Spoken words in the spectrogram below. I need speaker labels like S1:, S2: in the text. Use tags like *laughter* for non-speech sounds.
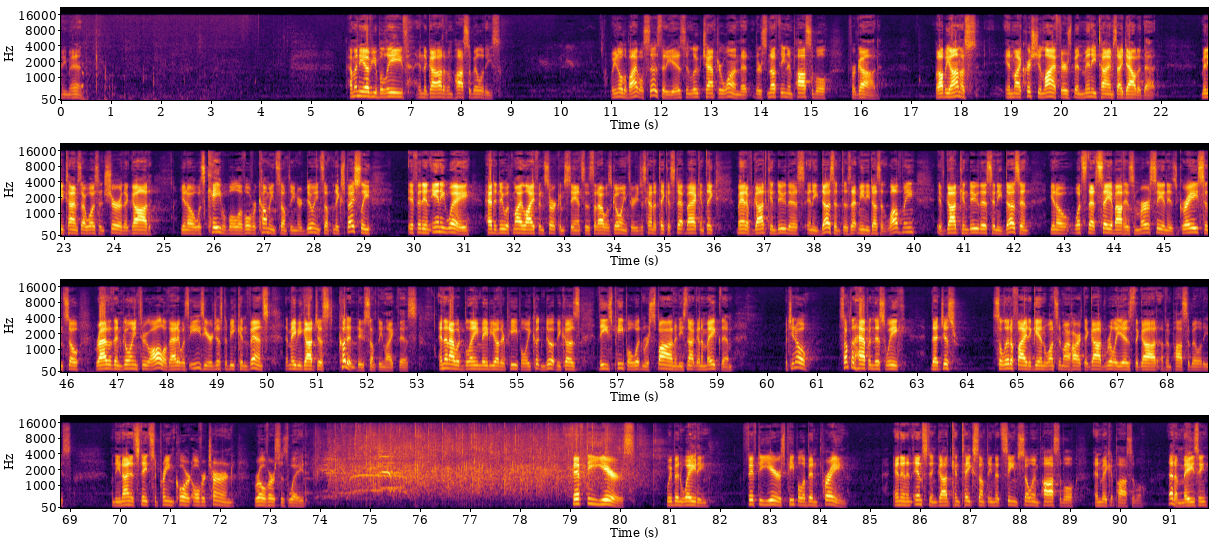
S1: Amen. How many of you believe in the God of impossibilities? Well, you know, the Bible says that He is in Luke chapter 1, that there's nothing impossible for God. But I'll be honest, in my Christian life, there's been many times I doubted that. Many times I wasn't sure that God, you know, was capable of overcoming something or doing something, especially if it in any way had to do with my life and circumstances that I was going through. You just kind of take a step back and think, man, if God can do this and He doesn't, does that mean He doesn't love me? if God can do this and He doesn't, you know, what's that say about His mercy and His grace? And so rather than going through all of that, it was easier just to be convinced that maybe God just couldn't do something like this. And then I would blame maybe other people. He couldn't do it because these people wouldn't respond and He's not going to make them. But you know, something happened this week that just solidified again once in my heart that God really is the God of impossibilities when the United States Supreme Court overturned Roe versus Wade. Fifty years we've been waiting. Fifty years people have been praying. And in an instant, God can take something that seems so impossible and make it possible. Isn't that amazing?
